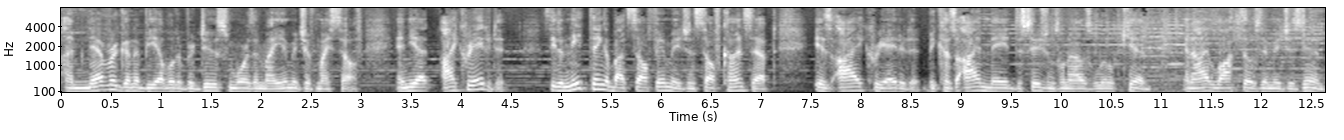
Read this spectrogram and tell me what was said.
I'm never going to be able to produce more than my image of myself. And yet, I created it. See, the neat thing about self image and self concept is I created it because I made decisions when I was a little kid and I locked those images in.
